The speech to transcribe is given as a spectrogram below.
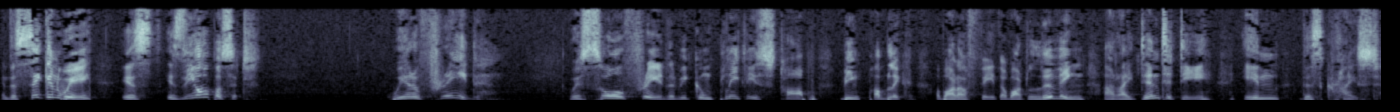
And the second way is, is the opposite. We are afraid. We're so afraid that we completely stop being public about our faith, about living our identity in this Christ.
